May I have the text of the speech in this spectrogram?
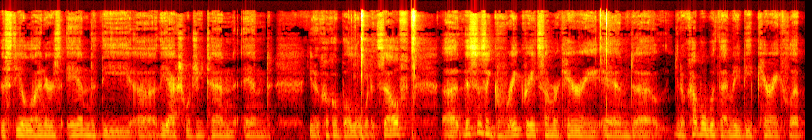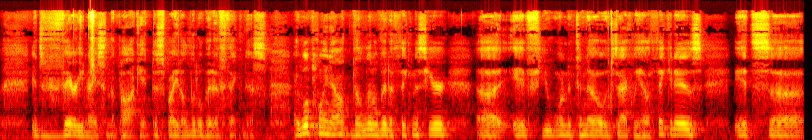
the steel liners and the, uh, the actual G10 and you know, Cocobolo wood itself. Uh, this is a great, great summer carry, and, uh, you know, coupled with that mini deep carry clip, it's very nice in the pocket, despite a little bit of thickness. I will point out the little bit of thickness here. Uh, if you wanted to know exactly how thick it is, it's, uh,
